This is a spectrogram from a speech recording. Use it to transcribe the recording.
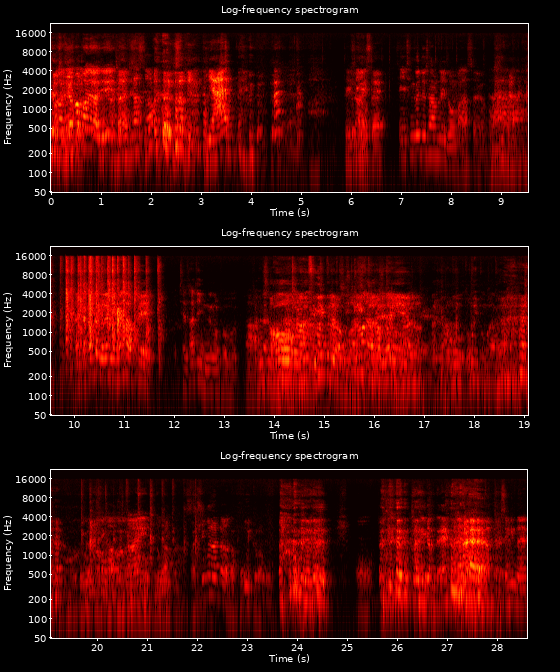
맞아, 생일빵 맞아야지. 저는 지났어? 야. 생일 생일 챙겨준 사람들이 너무 많았어요. 아. 아, 진짜 깜짝 놀란 게 회사 앞에 제 사진 있는 걸 보고 아, 현수가. 이거 되게 이쁘더라고. 진짜 진짜 감동이에요. 네. 아주 것 같아. 아이. 아, 출근할 때마다 나 보고 있더라고. 어? 잘생겼네. 잘생겼네.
